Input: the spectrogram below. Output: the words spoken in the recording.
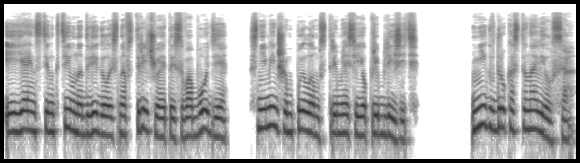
и я инстинктивно двигалась навстречу этой свободе, с не меньшим пылом стремясь ее приблизить. Ник вдруг остановился.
